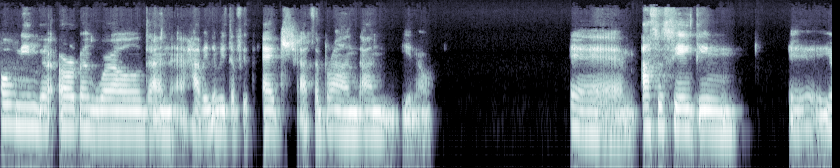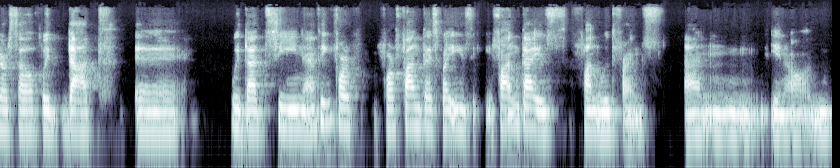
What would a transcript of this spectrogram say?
owning the urban world and having a bit of an edge as a brand, and you know, um, associating uh, yourself with that uh, with that scene. I think for for Fanta it's quite easy. Fanta is fun with friends, and you know,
